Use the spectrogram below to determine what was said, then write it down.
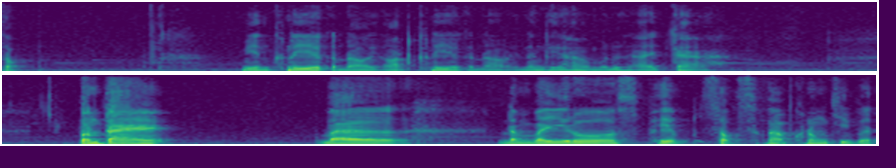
សុខមានគ្នាក៏ដោយអត់គ្នាក៏ដោយហ្នឹងគេហៅមនុស្សឯកាប៉ុន្តែបើដើម្បីរកភាពសុខស្ងប់ក្នុងជីវិត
